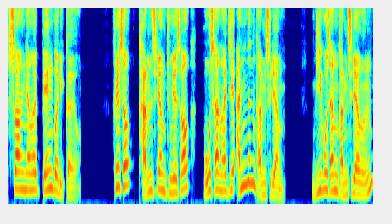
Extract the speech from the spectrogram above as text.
수확량을 뺀 거니까요. 그래서 감수량 중에서 보상하지 않는 감수량, 미보상 감수량은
